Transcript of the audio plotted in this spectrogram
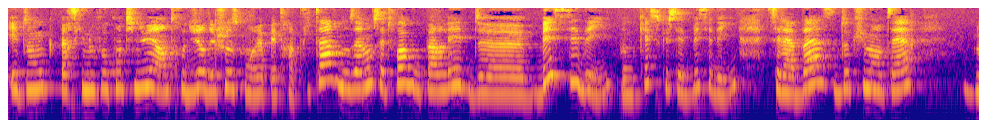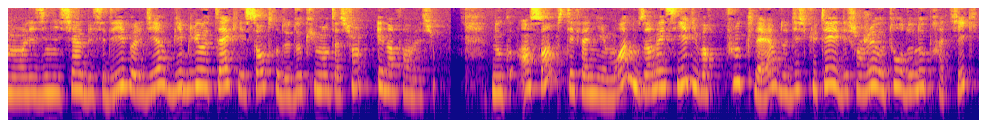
Et donc, parce qu'il nous faut continuer à introduire des choses qu'on répétera plus tard, nous allons cette fois vous parler de BCDI. Donc, qu'est-ce que c'est BCDI C'est la base documentaire dont les initiales BCDI veulent dire Bibliothèque et Centre de Documentation et d'Information. Donc ensemble, Stéphanie et moi, nous allons essayer d'y voir plus clair, de discuter et d'échanger autour de nos pratiques.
